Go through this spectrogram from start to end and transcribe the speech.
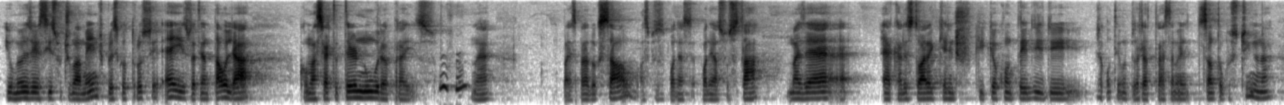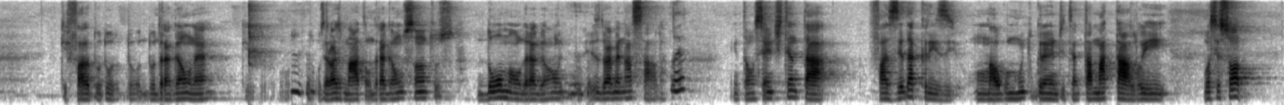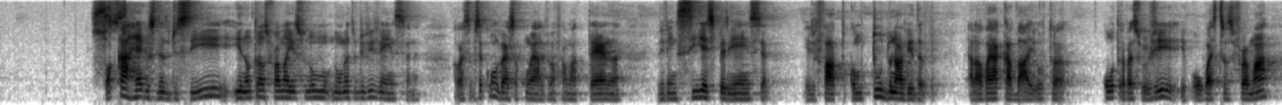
e o meu exercício ultimamente, por isso que eu trouxe, é isso, é tentar olhar com uma certa ternura para isso, uhum. né? Parece paradoxal, as pessoas podem, podem assustar, mas é, é, aquela história que a gente que, que eu contei de, de, já contei um episódio atrás também de Santo Agostinho, né? Que fala do, do, do, do dragão, né? Que uhum. os heróis matam o dragão, os santos domam o dragão uhum. e eles dormem na sala. É. Então, se a gente tentar fazer da crise um, algo muito grande, tentar matá-lo e você só só carrega isso dentro de si e não transforma isso num, num momento de vivência. Né? Agora, se você conversa com ela de uma forma terna, vivencia a experiência, e de fato, como tudo na vida, ela vai acabar e outra, outra vai surgir ou vai se transformar,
